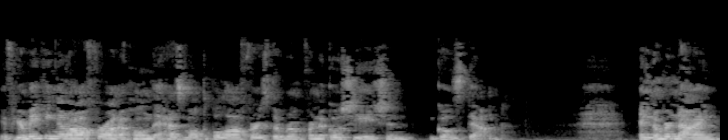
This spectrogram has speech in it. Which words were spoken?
If you're making an offer on a home that has multiple offers, the room for negotiation goes down. And number nine,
